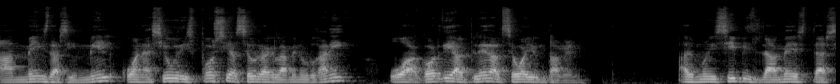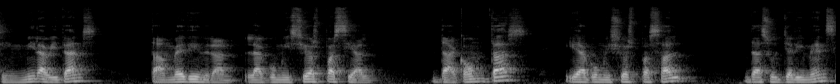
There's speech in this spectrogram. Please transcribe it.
amb menys de 5.000 quan així ho disposi el seu reglament orgànic o acordi al ple del seu ajuntament. Els municipis de més de 5.000 habitants també tindran la Comissió Especial de Comptes i la Comissió Especial de Suggeriments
